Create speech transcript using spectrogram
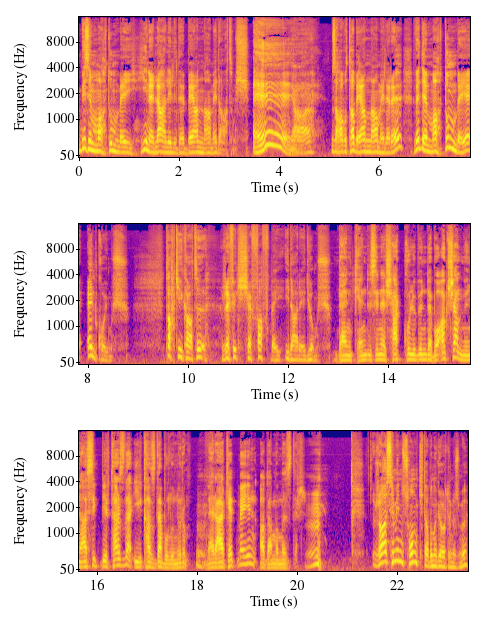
Bizim Mahdum Bey yine Laleli'de beyanname dağıtmış. Ee, Ya, zabıta beyannamelere ve de Mahdum Bey'e el koymuş. Tahkikatı Refik Şeffaf Bey idare ediyormuş. ben kendisine şark kulübünde bu akşam münasip bir tarzda ikazda bulunurum. Merak etmeyin adamımızdır. Rasim'in son kitabını gördünüz mü?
